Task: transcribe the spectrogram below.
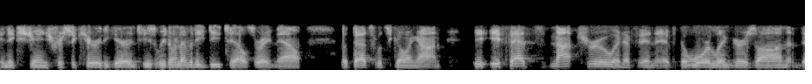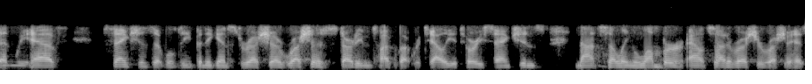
in exchange for security guarantees? We don't have any details right now, but that's what's going on. If that's not true, and if and if the war lingers on, then we have sanctions that will deepen against Russia. Russia is starting to talk about retaliatory sanctions, not selling lumber outside of Russia. Russia has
